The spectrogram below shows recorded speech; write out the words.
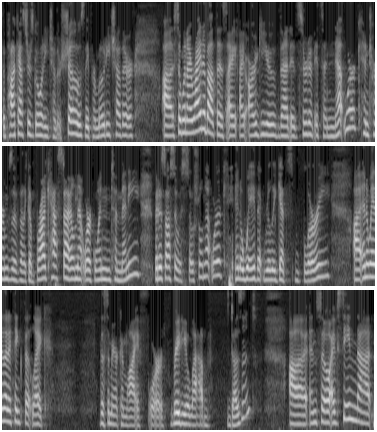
The podcasters go on each other's shows. They promote each other. Uh, so when I write about this, I, I, argue that it's sort of it's a network in terms of like a broadcast style network, one to many, but it's also a social network in a way that really gets blurry, uh, in a way that I think that like This American Life or Radiolab doesn't. Uh, and so I've seen that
